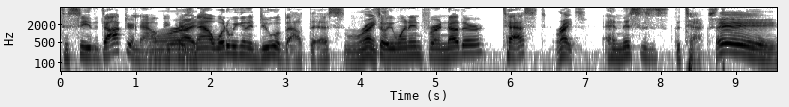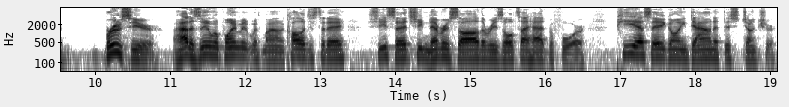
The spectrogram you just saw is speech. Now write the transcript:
to see the doctor now because Right. now what are we going to do about this? Right. So he went in for another test, Right. and this is the text. Hey, Bruce here. I had a Zoom appointment with my oncologist today. She said she never saw the results I had before. PSA going down at this juncture.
